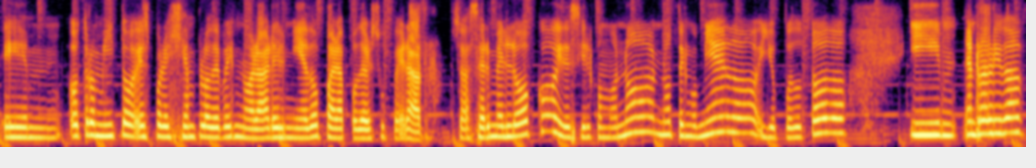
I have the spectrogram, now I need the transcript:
Em, otro mito es, por ejemplo, debo ignorar el miedo para poder superarlo. O sea, hacerme loco y decir como no, no tengo miedo y yo puedo todo. Y en realidad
